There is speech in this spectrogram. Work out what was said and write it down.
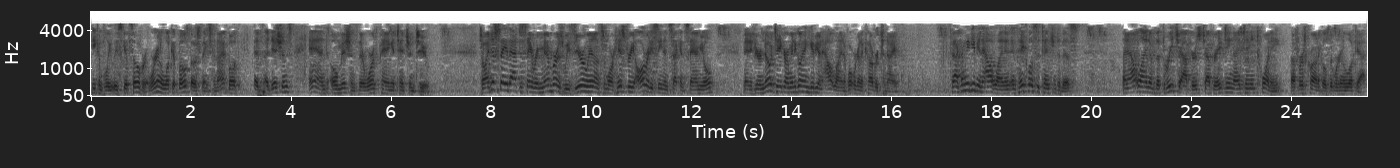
he completely skips over it. We're going to look at both those things tonight, both additions and omissions. They're worth paying attention to. So I just say that to say, remember, as we zero in on some more history already seen in 2 Samuel, and if you're a note taker, I'm going to go ahead and give you an outline of what we're going to cover tonight. In fact, I'm going to give you an outline, and, pay close attention to this. An outline of the three chapters, chapter 18, 19, and 20 of First Chronicles that we're going to look at.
